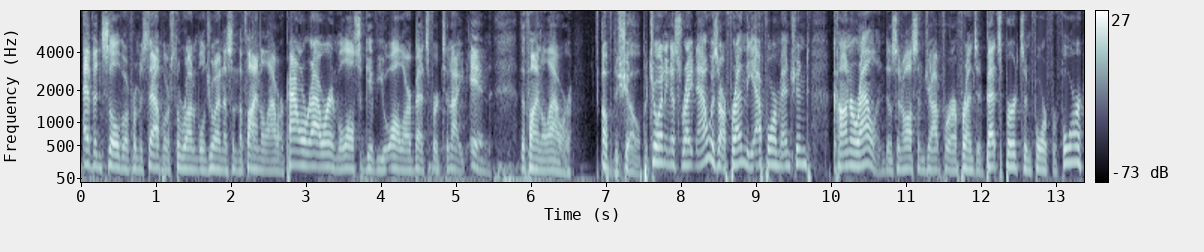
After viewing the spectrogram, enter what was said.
Evan Silva from Establish the Run will join us in the final hour, Power Hour, and we'll also give you all our bets for tonight in the final hour of the show. But joining us right now is our friend, the aforementioned Connor Allen. Does an awesome job for our friends at BetSperts and 4 for 4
